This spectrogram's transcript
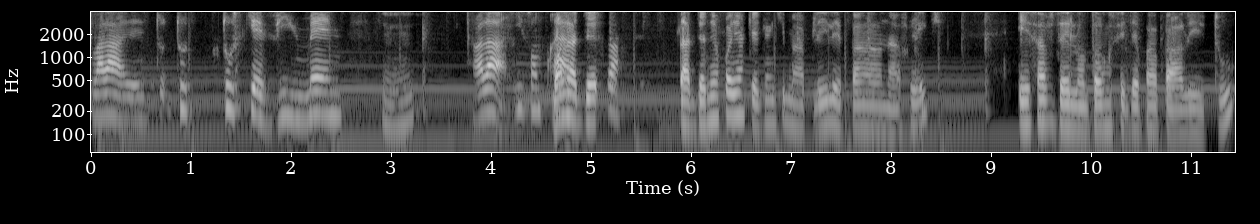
voilà, tout, tout, tout ce qui est vie humaine. Mhm. Voilà, ils sont prêts à la, de- ça. la dernière fois, il y a quelqu'un qui m'a appelé, il n'est pas en Afrique. Et ça faisait longtemps qu'on ne s'était pas parlé et tout.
